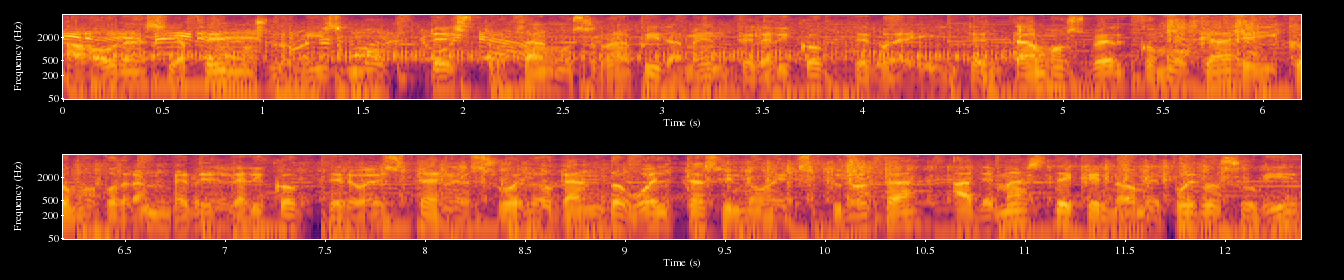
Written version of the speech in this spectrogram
Ahora si hacemos lo mismo, destrozamos rápidamente el helicóptero e intentamos ver cómo cae y como podrán ver el helicóptero está en el suelo dando vueltas y no explota, además de que no me puedo subir,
